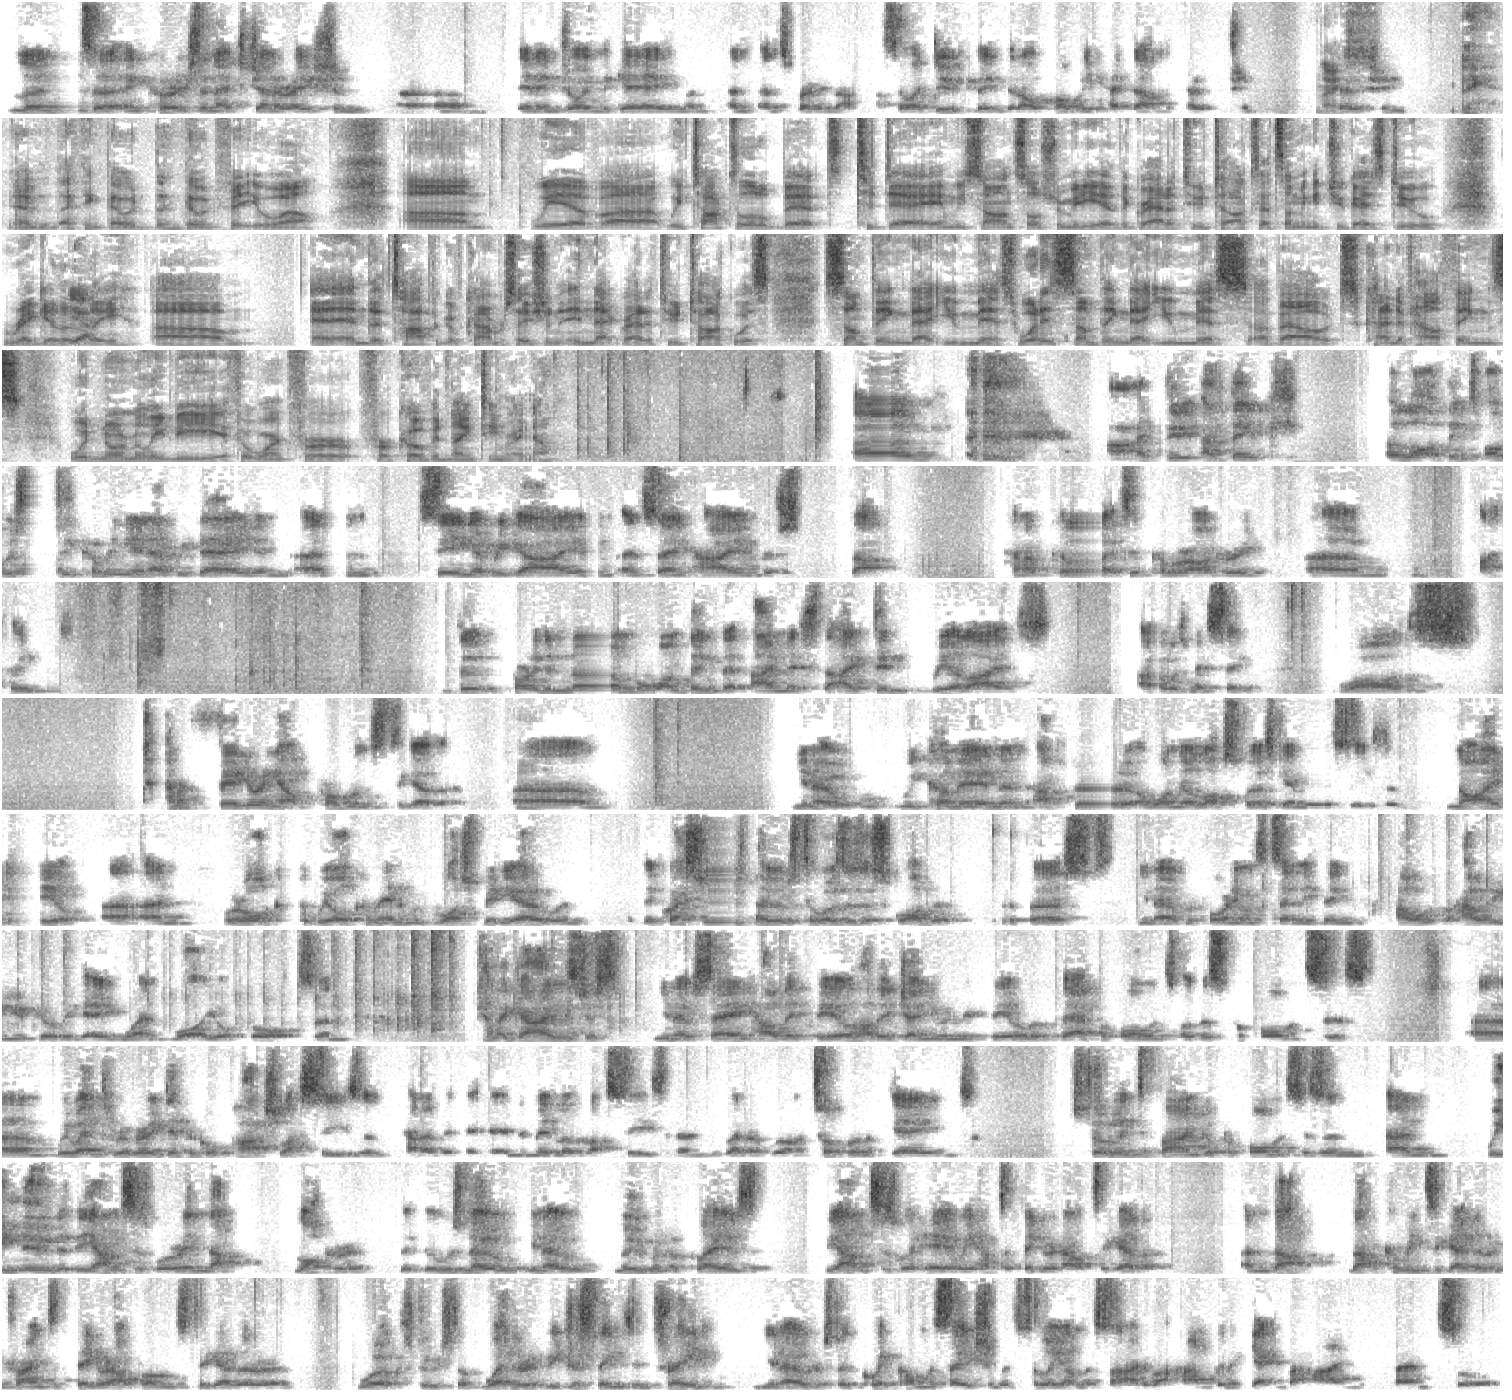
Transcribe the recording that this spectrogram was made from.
learn to encourage the next generation um, in enjoying the game and, and, and spreading that. So I do think that I'll probably head down the coaching. Nice. Coaching. I think that would I think that would fit you well. Um, we have uh, we talked a little bit today, and we saw on social media the gratitude talks. That's something that you guys do regularly. Um, and, and the topic of conversation in that gratitude talk was something that you miss. What is something that you miss about kind of how things would normally be if it weren't for for COVID nineteen right now? Um, I do. I think a lot of things. Obviously, coming in every day and, and seeing every guy and, and saying hi and just that kind of collective camaraderie. Um, I think the probably the number one thing that I missed that I didn't realize I was missing was kind of figuring out problems together. Um, you know, we come in and after a 1 0 loss first game of the season, not ideal. Uh, and we're all, we all come in and we watch video and the questions posed to us as a squad at the first, you know, before anyone said anything, how, how do you feel the game went? What are your thoughts? And kind of guys just, you know, saying how they feel, how they genuinely feel of their performance, others' performances. Um, we went through a very difficult patch last season, kind of in the middle of last season, and we went we were on a tough run of games, struggling to find good performances, and and we knew that the answers were in that locker room. That there was no, you know, movement of players. The answers were here. We had to figure it out together, and that that coming together and trying to figure out problems together and work through stuff, whether it be just things in training, you know, just a quick conversation with Salih on the side about how I'm going to get him behind the fence or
